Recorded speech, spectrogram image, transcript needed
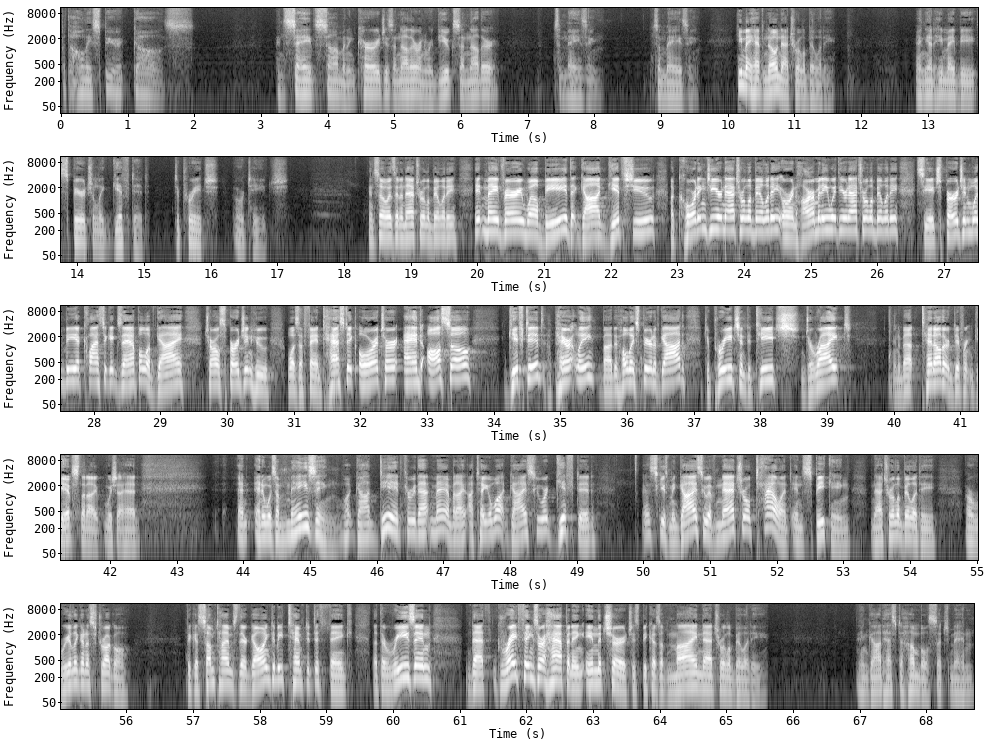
but the Holy Spirit goes and saves some and encourages another and rebukes another. It's amazing. It's amazing. He may have no natural ability, and yet he may be spiritually gifted to preach or teach. And so, is it a natural ability? It may very well be that God gifts you according to your natural ability or in harmony with your natural ability. C.H. Spurgeon would be a classic example of guy, Charles Spurgeon, who was a fantastic orator and also gifted, apparently, by the Holy Spirit of God to preach and to teach and to write, and about 10 other different gifts that I wish I had. And, and it was amazing what God did through that man. But I, I tell you what, guys who are gifted, excuse me, guys who have natural talent in speaking, natural ability, are really going to struggle because sometimes they're going to be tempted to think that the reason that great things are happening in the church is because of my natural ability. And God has to humble such men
